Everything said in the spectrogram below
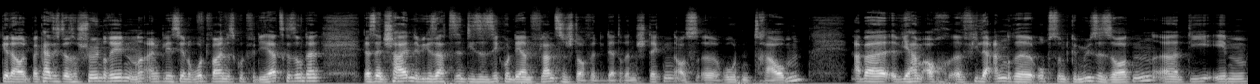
Genau, man kann sich das auch schön reden. Ne? Ein Gläschen Rotwein ist gut für die Herzgesundheit. Das Entscheidende, wie gesagt, sind diese sekundären Pflanzenstoffe, die da drin stecken, aus äh, roten Trauben. Aber wir haben auch äh, viele andere Obst- und Gemüsesorten, äh, die eben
